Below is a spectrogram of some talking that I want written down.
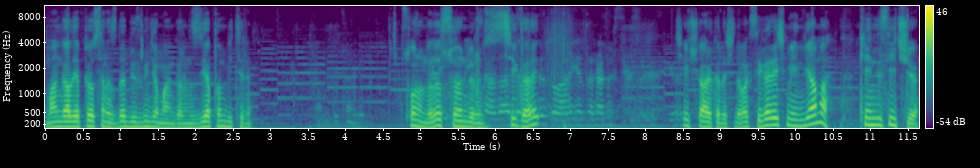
mangal yapıyorsanız da düzgünce mangalınızı yapın bitirin. Sonunda da söndürün. Sigara çek şu arkadaşı da. Bak sigara içmeyin diyor ama kendisi içiyor.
